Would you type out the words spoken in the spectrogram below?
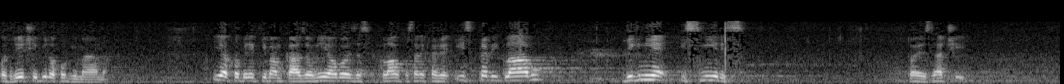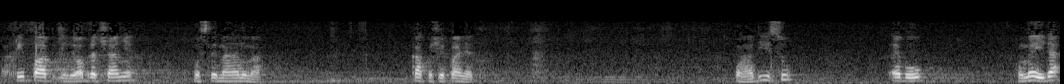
od riječi bilo kog imama. Iako bi neki imam kazao, nije obavez da se glavu poslanik kaže, ispravi glavu, digni je i smiri se. To je znači hifab ili obraćanje muslimanima. Kako će klanjati? Po hadisu Ebu Humejda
